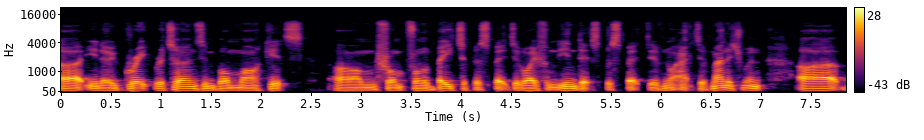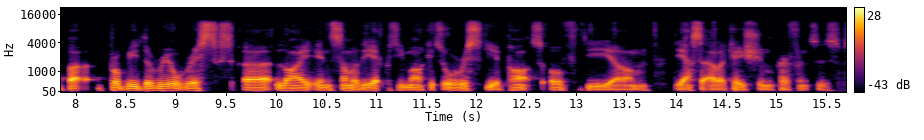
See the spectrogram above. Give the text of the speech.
uh, you know, great returns in bond markets, um, from from a beta perspective, I from the index perspective, not active management. Uh, but probably the real risks uh, lie in some of the equity markets or riskier parts of the um, the asset allocation preferences.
